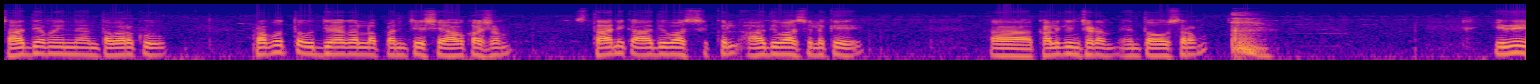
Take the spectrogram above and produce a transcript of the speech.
సాధ్యమైనంత వరకు ప్రభుత్వ ఉద్యోగాల్లో పనిచేసే అవకాశం స్థానిక ఆదివాసికుల్ ఆదివాసులకే కలిగించడం ఎంతో అవసరం. ఇది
